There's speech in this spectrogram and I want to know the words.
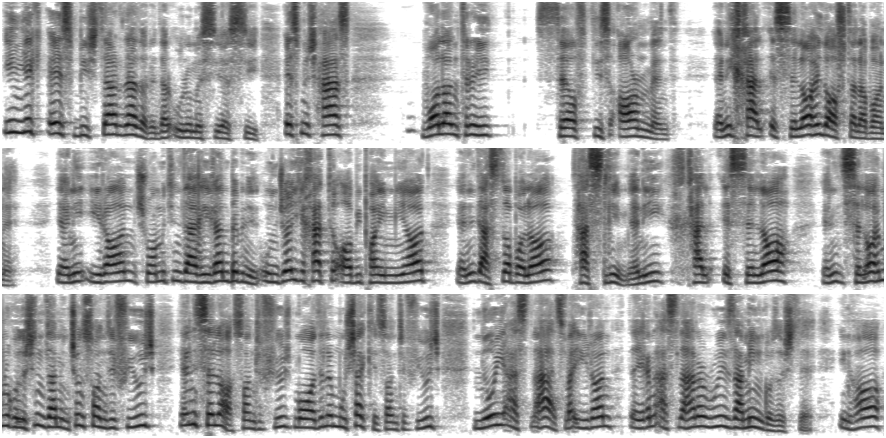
این یک اسم بیشتر نداره در علوم سیاسی. اسمش هست voluntary self disarmament یعنی خل اصلاح داوطلبانه. یعنی ایران شما می‌تونید دقیقا ببینید. اونجایی که خط آبی پایین میاد یعنی دستا بالا تسلیم. یعنی خل اصلاح یعنی سلاحمون رو گذاشتیم زمین. چون سانتریفیوژ یعنی سلاح. سانتریفیوژ معادل موشک سانتریفیوژ نوعی اسلحه است و ایران دقیقا اسلحه رو روی زمین گذاشته. اینها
